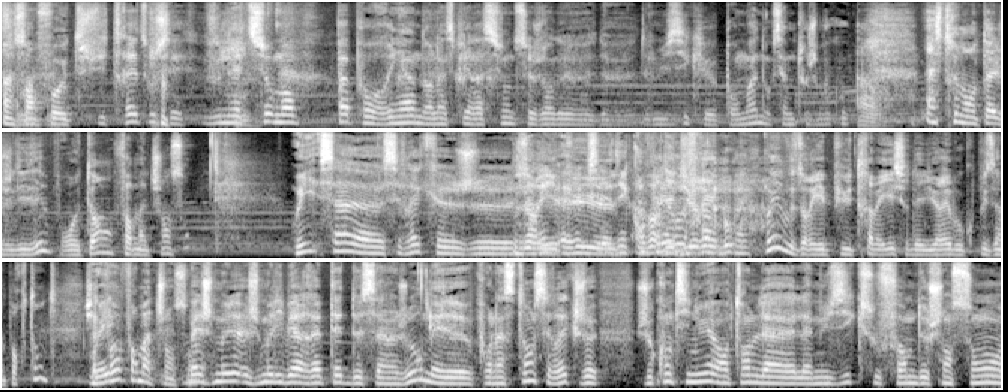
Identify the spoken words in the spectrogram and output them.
un sans faute. Je suis très touché. Vous n'êtes sûrement pas pour rien dans l'inspiration de ce genre de, musique pour moi, donc ça me touche beaucoup. Ah Instrumental, je disais, pour autant, format de chanson oui, ça, euh, c'est vrai que je. Vous auriez pu euh, avoir des durées. Beaucoup... Oui, vous auriez pu travailler sur des durées beaucoup plus importantes. Chaque fois, format de chanson. Ben, je me, je me libérerai peut-être de ça un jour, mais euh, pour l'instant, c'est vrai que je, je continue à entendre la, la musique sous forme de chanson.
